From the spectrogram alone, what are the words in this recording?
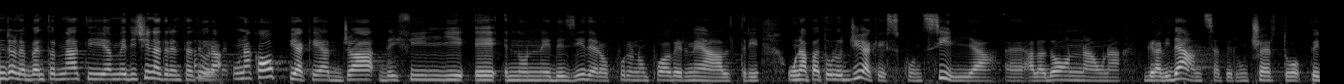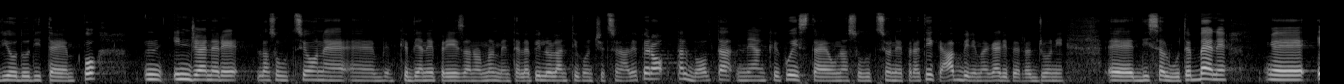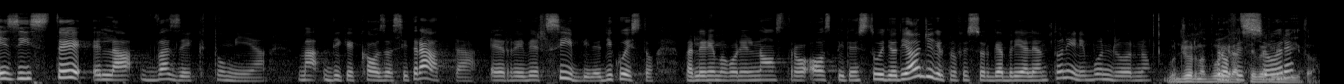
Buongiorno e bentornati a Medicina 33. Allora, una coppia che ha già dei figli e non ne desidera oppure non può averne altri, una patologia che sconsiglia eh, alla donna una gravidanza per un certo periodo di tempo, mm, in genere la soluzione eh, che viene presa normalmente è la pillola anticoncezionale, però talvolta neanche questa è una soluzione praticabile, magari per ragioni eh, di salute. Bene, eh, esiste la vasectomia. Ma di che cosa si tratta? È reversibile? Di questo parleremo con il nostro ospite in studio di oggi, che è il professor Gabriele Antonini. Buongiorno. Buongiorno a voi, Professore, grazie per l'invito.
